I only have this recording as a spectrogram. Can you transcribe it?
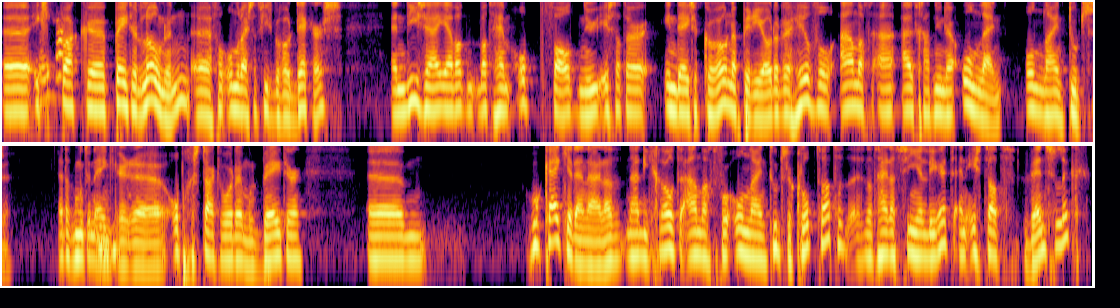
Uh, ik sprak uh, Peter Lonen uh, van onderwijsadviesbureau Dekkers. En die zei, ja, wat, wat hem opvalt nu... is dat er in deze coronaperiode er heel veel aandacht aan, uitgaat nu naar online, online toetsen. Ja, dat moet in één keer opgestart worden, moet beter. Um, hoe kijk je daarnaar, naar, naar die grote aandacht voor online toetsen? Klopt dat, dat hij dat signaleert? En is dat wenselijk?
